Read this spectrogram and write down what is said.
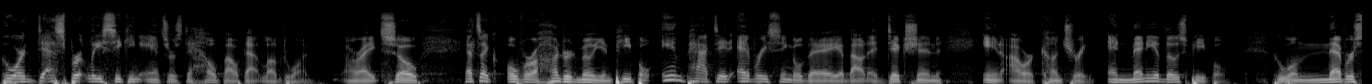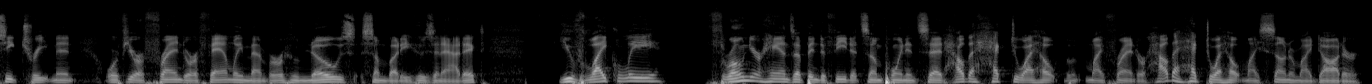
who are desperately seeking answers to help out that loved one. All right. So that's like over 100 million people impacted every single day about addiction in our country. And many of those people who will never seek treatment, or if you're a friend or a family member who knows somebody who's an addict, you've likely thrown your hands up in defeat at some point and said, How the heck do I help my friend? Or how the heck do I help my son or my daughter?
